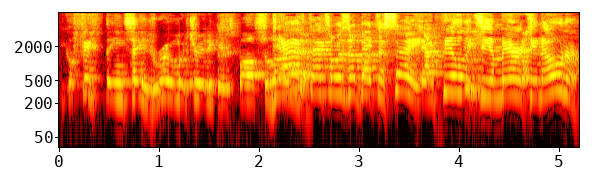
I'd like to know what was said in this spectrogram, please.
you've got 15 teams, Real Madrid against Barcelona. Yeah, that's what I was about to say. I feel like the American owner.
